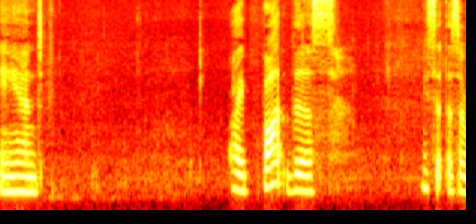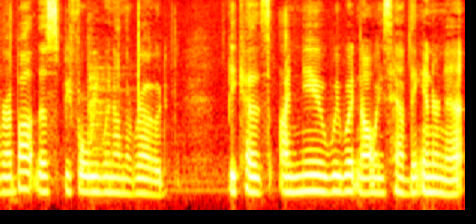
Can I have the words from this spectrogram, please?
And I bought this, let me set this over, I bought this before we went on the road because I knew we wouldn't always have the internet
